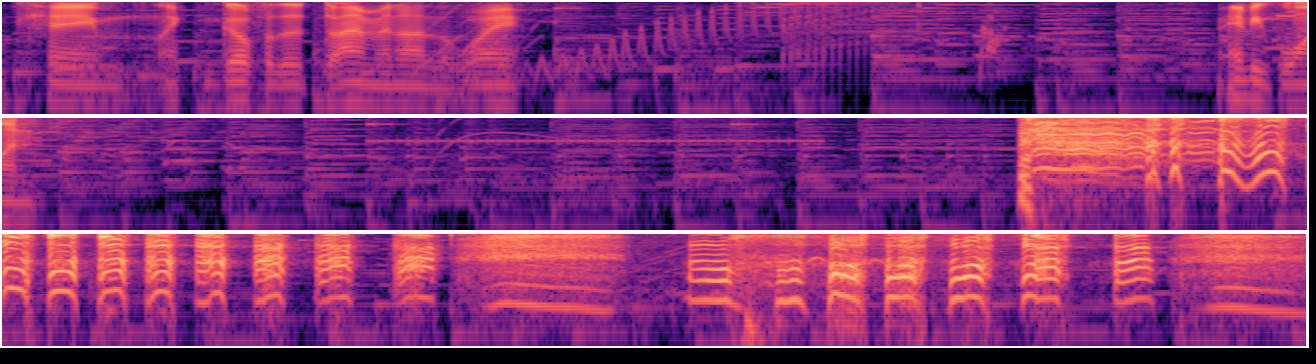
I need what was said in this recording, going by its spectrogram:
Okay, I can go for the diamond out of the way. 81.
